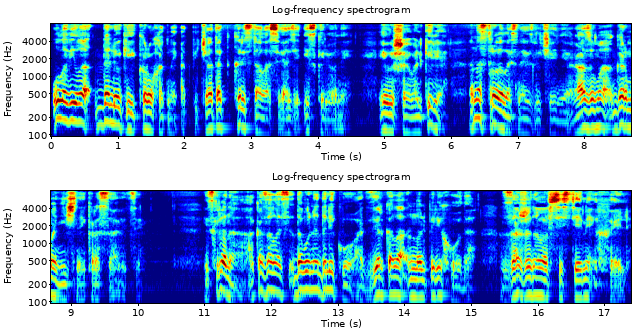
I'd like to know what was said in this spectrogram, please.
уловила далекий крохотный отпечаток кристалла связи Искрёны, и высшая валькирия настроилась на излучение разума гармоничной красавицы. Искрёна оказалась довольно далеко от зеркала ноль перехода, зажженного в системе Хель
